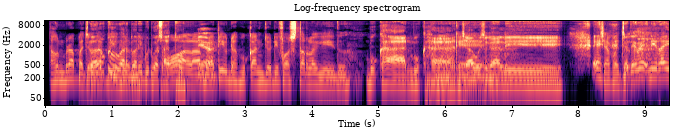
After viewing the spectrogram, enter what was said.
Tahun berapa coba baru keluar 2021. Oh alah, Iya. berarti udah bukan Jodie Foster lagi itu. Bukan, bukan. Oke. Jauh sekali. Eh, Siapa, Cok? BTW ini Ray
